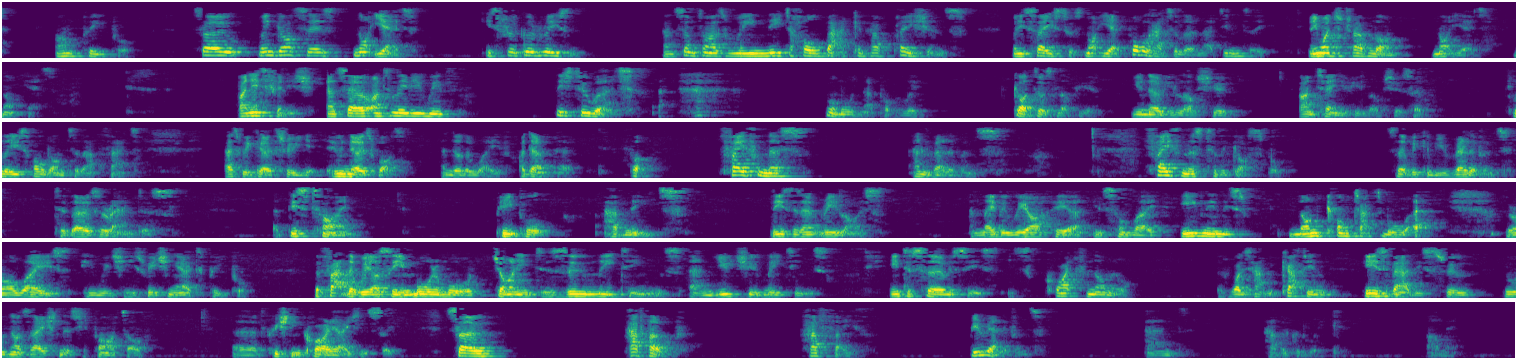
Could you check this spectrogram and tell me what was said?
on people. So when God says, not yet, it's for a good reason. And sometimes we need to hold back and have patience when he says to us, not yet. Paul had to learn that, didn't he? And he wanted to travel on. Not yet. Not yet. I need to finish. And so I'm to leave you with these two words. well, more than that probably. God does love you. You know he loves you. I'm telling you he loves you. So please hold on to that fact as we go through who knows what, another wave. I don't know. But faithfulness and relevance. Faithfulness to the gospel so that we can be relevant to those around us. At this time, people have needs. These they don't realise. And maybe we are here in some way, even in this non-contactable way. There are ways in which he's reaching out to people. The fact that we are seeing more and more joining to Zoom meetings and YouTube meetings into services is quite phenomenal. What is happening. Catherine hears about this through the organisation that she's part of, uh, the Christian Enquiry Agency. So, have hope, have faith, be relevant, and have a good week. Amen.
